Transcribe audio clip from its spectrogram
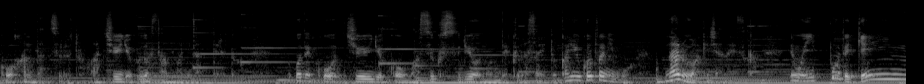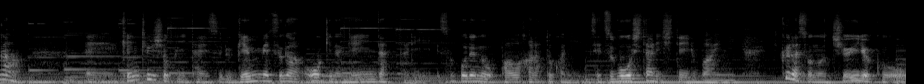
こう判断すると。あ注意力が散漫になってると。そこでこう注意力を増す薬を飲んでくださいとかいうことにもなるわけじゃないですか。でも一方で原因が、えー、研究職に対する幻滅が大きな原因だったりそこでのパワハラとかに絶望したりしている場合にいくらその注意力を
